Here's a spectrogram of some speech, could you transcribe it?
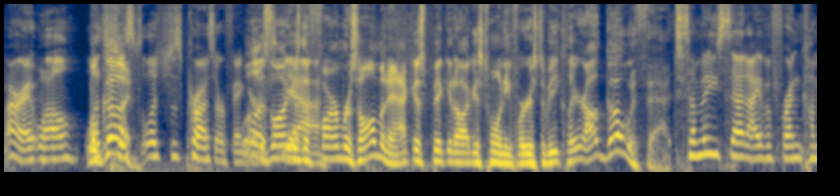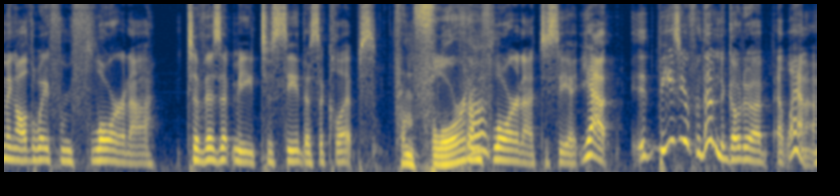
All right. Well, Well, let's good. just let's just cross our fingers. Well, as long as the Farmer's Almanac is picking August 21st to be clear, I'll go with that. Somebody said I have a friend coming all the way from Florida to visit me to see this eclipse. From Florida? From Florida to see it. Yeah, it'd be easier for them to go to uh, Atlanta.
